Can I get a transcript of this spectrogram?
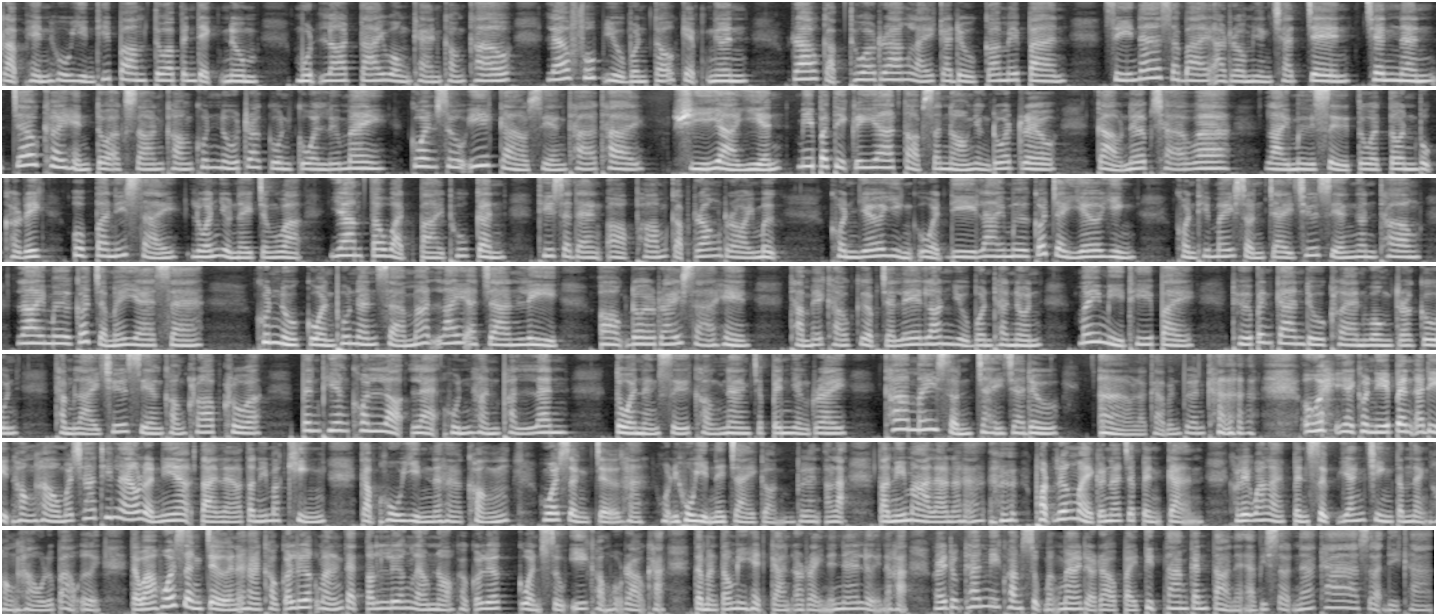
กลับเห็นหูหยินที่ปลอมตัวเป็นเด็กหนุ่ม มุดลอดใต้วงแขนของเขา แล้วฟุบอยู่บนโต๊ะเก็บเงิน ราวกับทั่วร่างไหลกระดูกก็ไม่ปาน สีหน้าสบายอารมณ์อย่างชัดเจน เช่นนั้นเจ้าเคยเห็นตัวอักษรของคุณหนูตระกูลกวนหรือไม่ กวนซูอี้กล่าวเสียงท้าทายฉีหย่าเยียนมีปฏิกิริยาตอบสนองอย่างรวดเร็ว กล่าวเนิบช้าว่า ลายมือสื่อตัวตนบุคลิก อุปนิสัยล้วนอยู่ในจังหวะ ยามตวัดปลายผู้กัน ที่แสดงออกพร้อมกับร่องรอยหมึก คนเย่อหยิ่งอวดดีลายมือก็จะเย่อหยิ่ง คนที่ไม่สนใจชื่อเสียงเงินทอง ลายมือก็จะไม่แยแส คุณหนูกวนผู้นั้นสามารถไล่อาจารย์หลี่ ออกโดยไร้สาเหตุทำให้เขาเกือบจะเล่ล่อนอยู่บนถนน ไม่มีที่ไป ถือเป็นการดูแคลนวงตระกูลทำลายชื่อเสียงของครอบครัว เป็นเพียงคนเหลาะแหละหุนหันพลันแล่น ตัวหนังสือของนางจะเป็นอย่างไร ถ้าไม่สนใจจะดูอ้าวล่ะค่ะเพื่อนๆค่ะ โอ้ยยายคนนี้เป็นอดีตหองเหาเมื่อชาติที่แล้วเหรอเนี่ย ตายแล้วตอนนี้มาขิงกับฮูหยินนะคะของฮัวเซิงเจอค่ะ หฮูหยินในใจก่อนเพื่อนเอาละตอนนี้มาแล้วนะคะพอดเรื่องใหม่ก็น่าจะเป็นการเขาเรียกว่าอะไรเป็นศึกแย่งชิงตำแหน่งหองเห่าหรือเปล่าเอ่ยแต่ว่าฮัวเซิงเจอนะคะเขาก็เลือกมาตั้งแต่ต้นเรื่องแล้วเนาะเขาก็เลือกกวนซูอี้ของพวกเราค่ะ แต่มันต้องมีเหตุการณ์อะไรแน่ๆเลยนะคะขอให้ทุกท่านมีความสุขมากๆ เดี๋ยวเราไปติดตามกันต่อในอพิโซดหน้าค่ะสวัสดีค่ะ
